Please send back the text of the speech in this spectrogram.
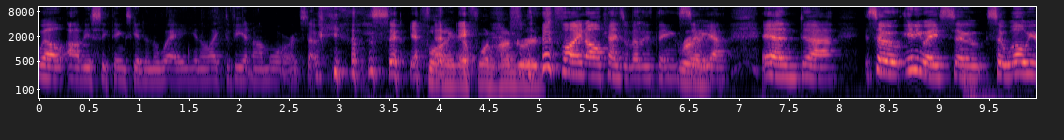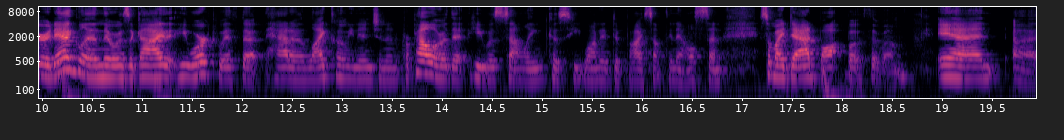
well obviously things get in the way you know like the vietnam war and stuff so, yeah. Flying F one hundreds. flying all kinds of other things. So yeah, and uh, so anyway, so so while we were at Eglin, there was a guy that he worked with that had a Lycoming engine and a propeller that he was selling because he wanted to buy something else, and so my dad bought both of them, and. Uh,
